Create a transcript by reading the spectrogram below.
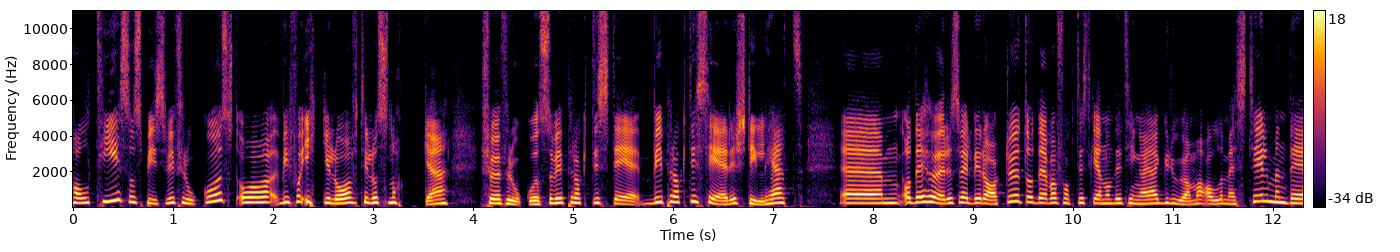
halv ti, så spiser vi frokost. Og vi får ikke lov til å snakke før frokost. Så vi praktiserer, vi praktiserer stillhet. Um, og det høres veldig rart ut, og det var faktisk en av de tinga jeg grua meg aller mest til. Men det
